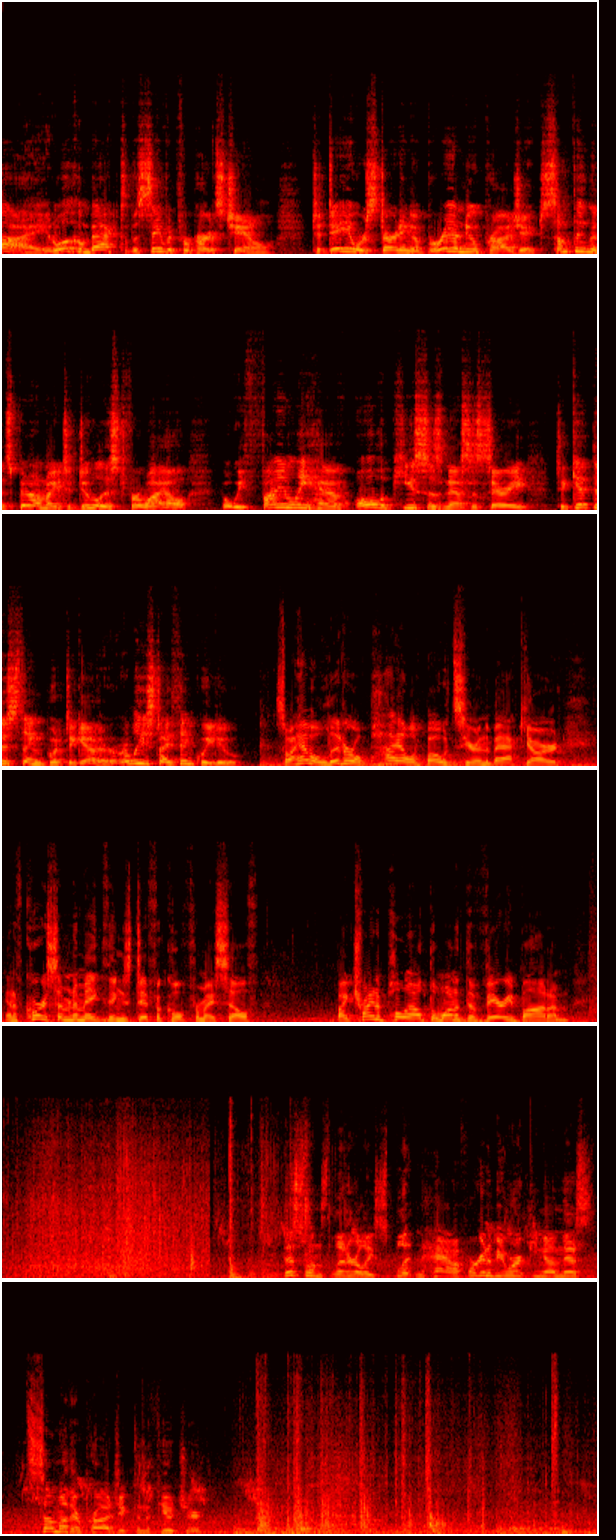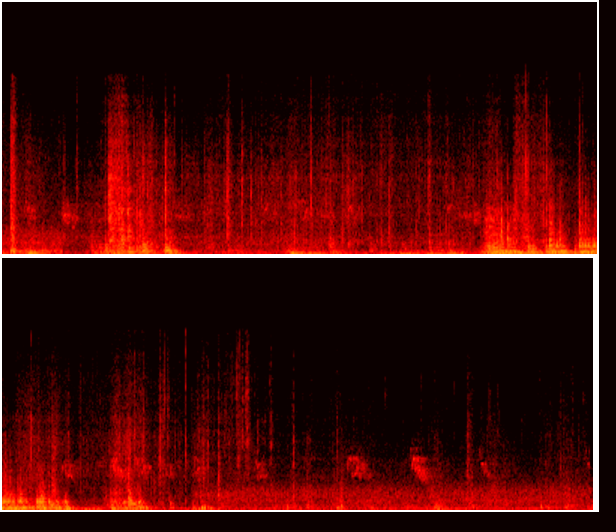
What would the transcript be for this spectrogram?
Hi, and welcome back to the Save It for Parts channel. Today we're starting a brand new project, something that's been on my to-do list for a while, but we finally have all the pieces necessary to get this thing put together, or at least I think we do. So I have a literal pile of boats here in the backyard, and of course I'm to make things difficult for myself by trying to pull out the one at the very bottom. This one's literally split in half. We're going to be working on this some other project in the future.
